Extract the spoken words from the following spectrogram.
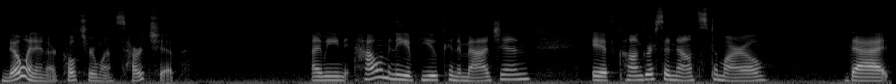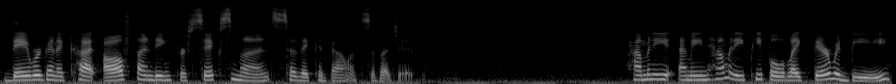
no one in our culture wants hardship. I mean, how many of you can imagine if Congress announced tomorrow that they were going to cut all funding for six months so they could balance the budget? How many, I mean, how many people, like, there would be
